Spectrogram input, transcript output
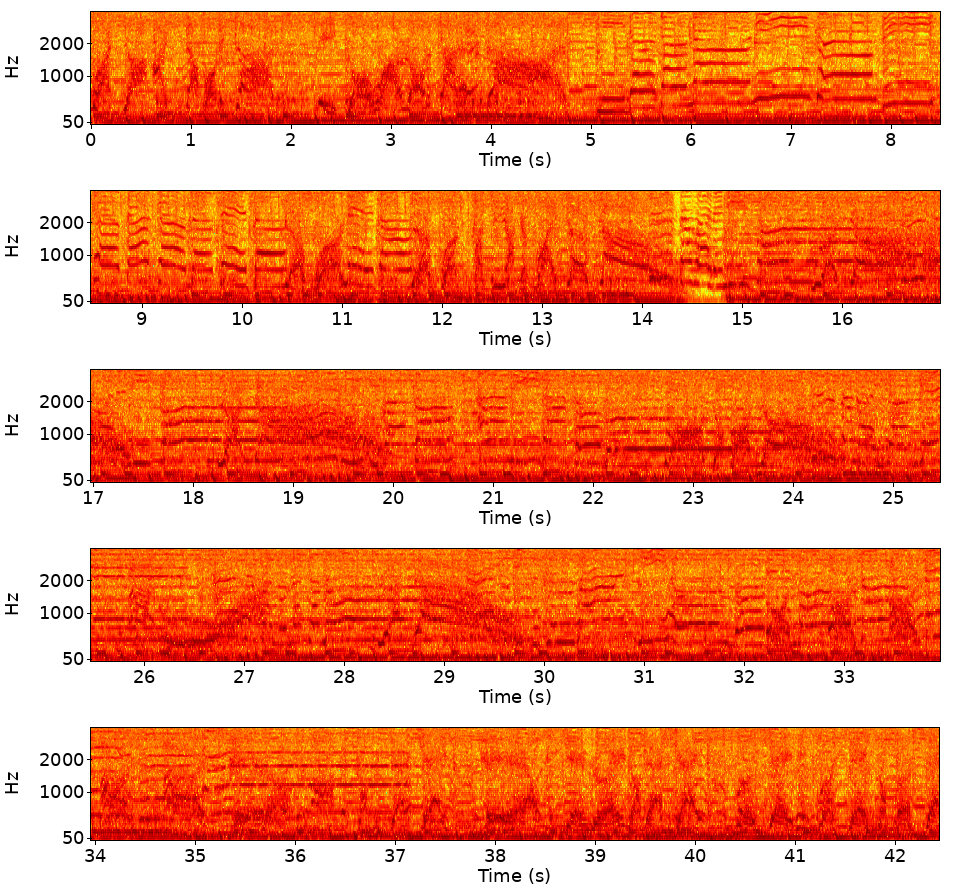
抹茶アイスナポリタン人口はロールカレータイひらがなに漢字カタカナネタ Network ネタ立ち上げ Play to go 伝われ日本 Right 伝人類の decade 無視無視と無視エ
